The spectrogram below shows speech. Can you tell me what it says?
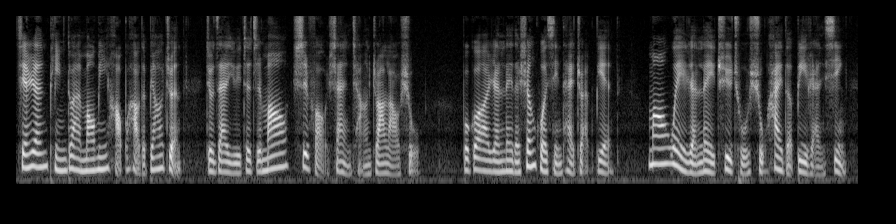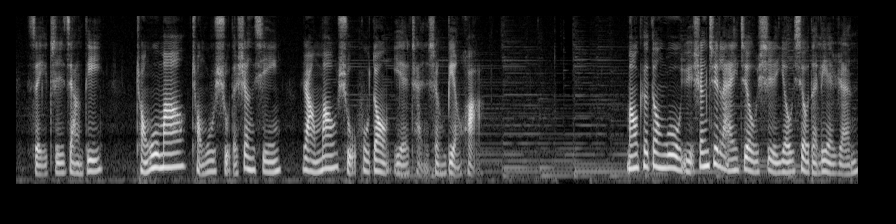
前人评断猫咪好不好的标准，就在于这只猫是否擅长抓老鼠。不过，人类的生活形态转变。猫为人类去除鼠害的必然性随之降低，宠物猫、宠物鼠的盛行，让猫鼠互动也产生变化。猫科动物与生俱来就是优秀的猎人，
